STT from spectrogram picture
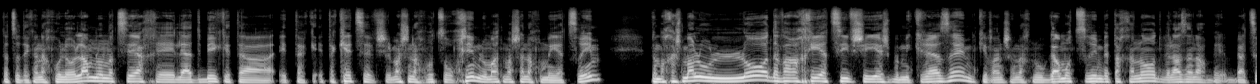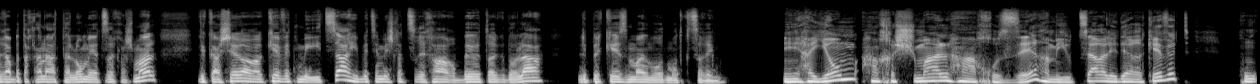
אתה צודק. אנחנו לעולם לא נצליח אה, להדביק את, ה, את, ה, את הקצב של מה שאנחנו צורכים לעומת מה שאנחנו מייצרים. גם החשמל הוא לא הדבר הכי יציב שיש במקרה הזה, מכיוון שאנחנו גם עוצרים בתחנות, ואז אנחנו, בעצירה בתחנה אתה לא מייצר חשמל, וכאשר הרכבת מאיצה, היא בעצם יש לה צריכה הרבה יותר גדולה לפרקי זמן מאוד מאוד קצרים. היום החשמל החוזר, המיוצר על ידי הרכבת, הוא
